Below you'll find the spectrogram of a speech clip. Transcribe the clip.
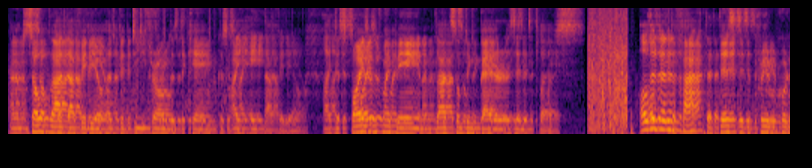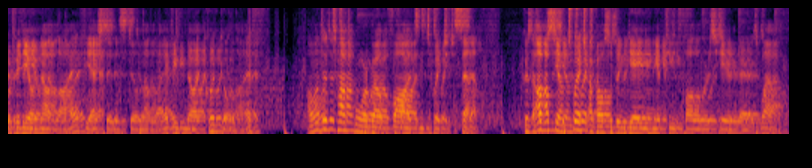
and I'm so glad that video has been dethroned as the king because I hate that video. I despise it with my being, and I'm glad something better is in its place. Other than the fact that this is a pre-recorded video not live, yes, it is still not live, even though I could go live, I wanted to talk more about VODs and Twitch itself. Because obviously on Twitch I've also been gaining a few followers here and there as well.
